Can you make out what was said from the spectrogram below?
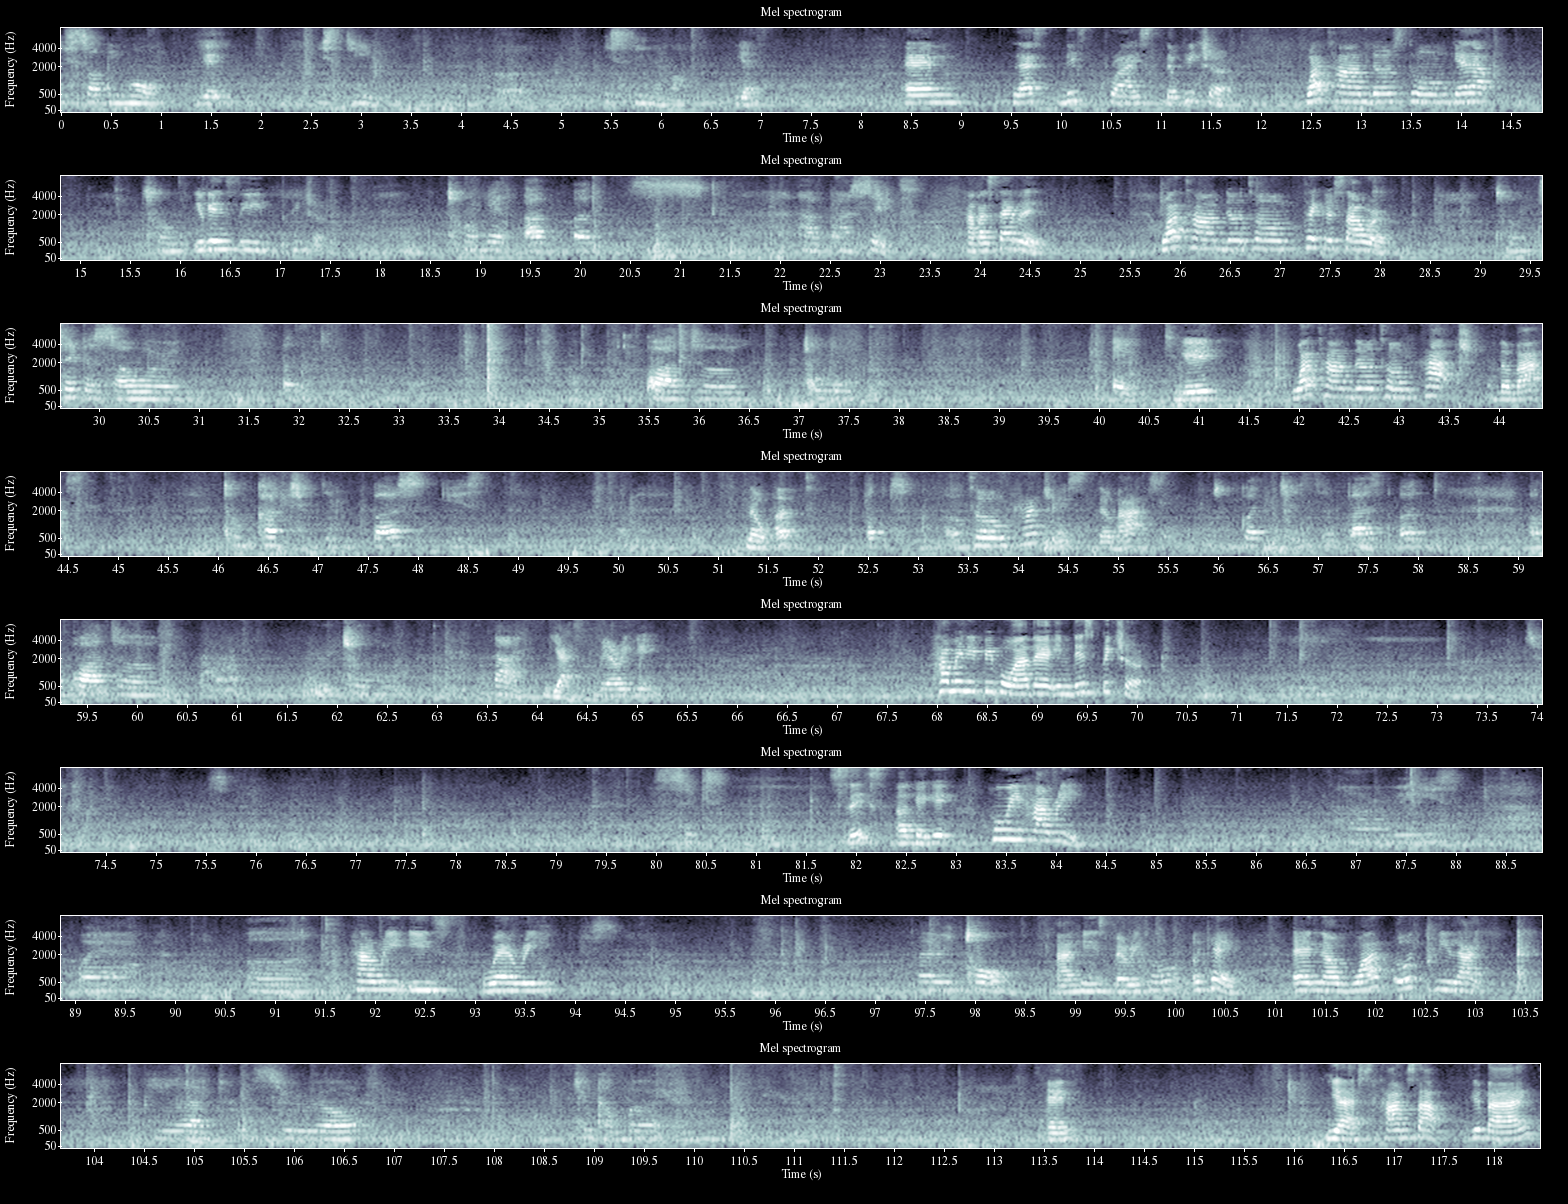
Is shopping mall. yeah Is gym. Is cinema. Yes. And let's describe the picture. What time does Tom get up? Tom you can see the picture. Tom get up at half past six. half past seven. What time does Tom take a shower? Tom take a shower at quarter to eight. yeah what time does Tom catch the bus To catch the bus is no at at uh, Tom catches the bus to catch the bus at a quarter to nine. Yes, very good. How many people are there in this picture? Six. Six. Okay, good. Who is Harry? Harry's where uh Harry is wearing. is very tall. And he's very tall. Okay. And uh, what would he like? He liked cereal, cucumber, and And yes, time's up. Goodbye.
